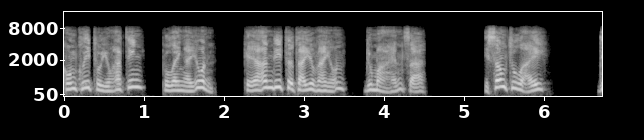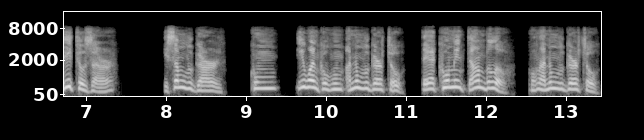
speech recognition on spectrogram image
konkreto yung ating tulay ngayon. Kaya andito tayo ngayon dumahan sa isang tulay dito sa isang lugar kung iwan ko kung anong lugar to. Kaya comment down below kung anong lugar to.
